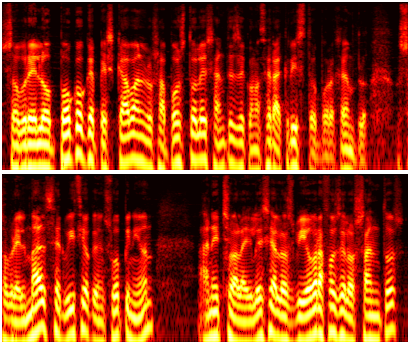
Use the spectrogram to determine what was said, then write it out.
sobre lo poco que pescaban los apóstoles antes de conocer a Cristo, por ejemplo, sobre el mal servicio que en su opinión han hecho a la Iglesia los biógrafos de los santos,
